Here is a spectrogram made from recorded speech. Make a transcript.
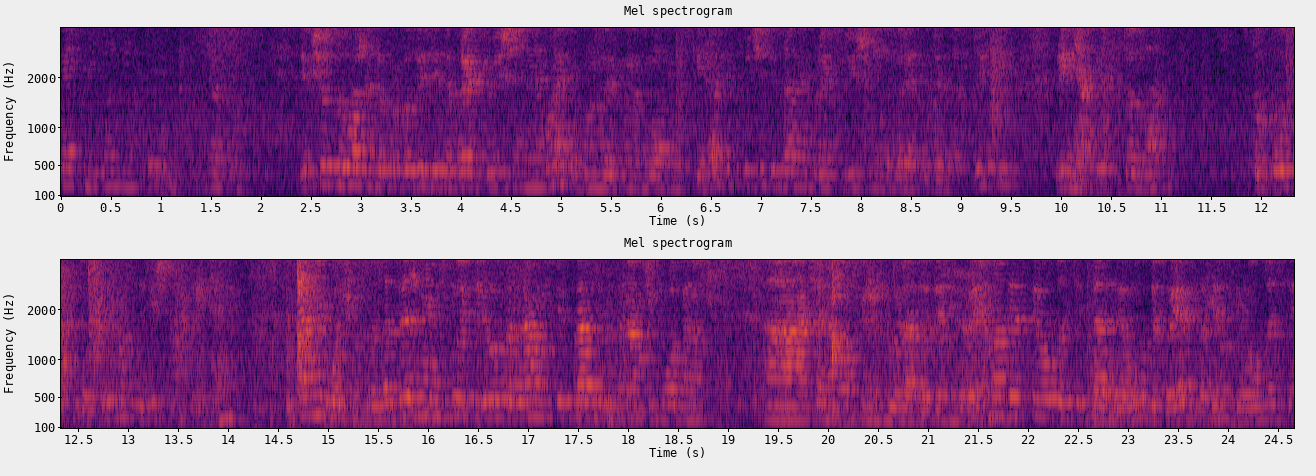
5 мільйонів гривень. Дякую. Якщо зауважень до пропозицій до проекту рішення немає, пропоную рекомендувати міській раді включити даний проект рішення до порядку денної сесії, прийняти. Хто за, хто проти, хто утримався, рішення прийняти. Питання восьме. Про затвердження міської цільової програми співпраці виконавчих органів Чорноморської міської ради Одеського району Одеської області та ГУ ДПС в Одеській області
